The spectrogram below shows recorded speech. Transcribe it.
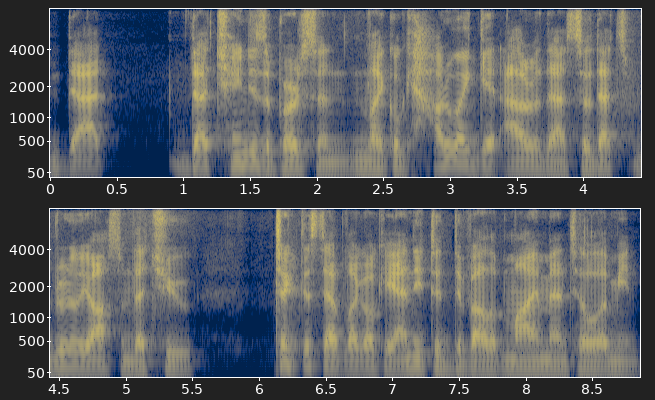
yes. that that changes a person like okay how do i get out of that so that's really awesome that you took the step like okay i need to develop my mental i mean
